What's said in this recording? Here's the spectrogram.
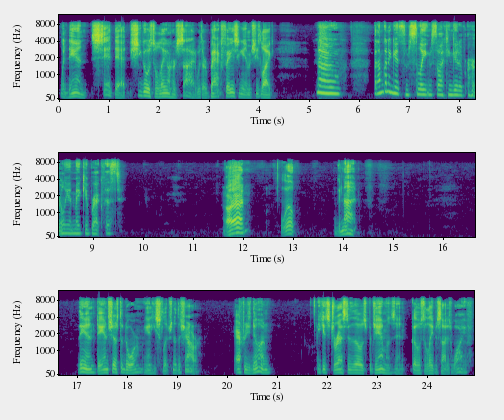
when Dan said that, she goes to lay on her side with her back facing him, and she's like, No, but I'm going to get some sleep so I can get up early and make you breakfast. All right. Well, good night. Then Dan shuts the door and he slips into the shower. After he's done, he gets dressed in those pajamas and goes to lay beside his wife.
